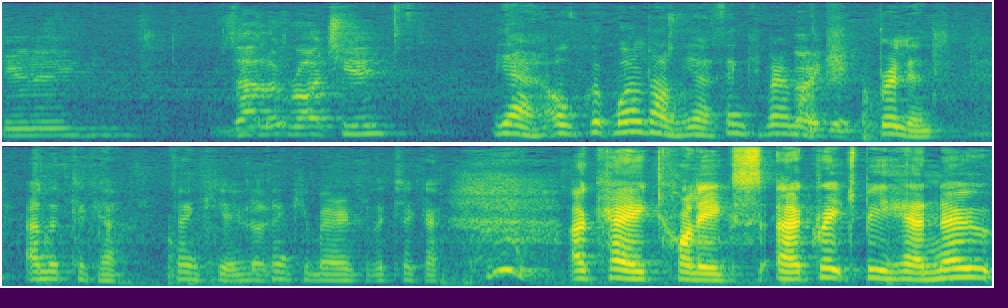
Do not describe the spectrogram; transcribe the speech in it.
Does that look right to you? Yeah, oh, good, well done. Yeah, thank you very Very much. good. Brilliant. And the clicker. Thank you. Thank you, Mary, for the clicker. Okay, colleagues, uh, great to be here. No,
